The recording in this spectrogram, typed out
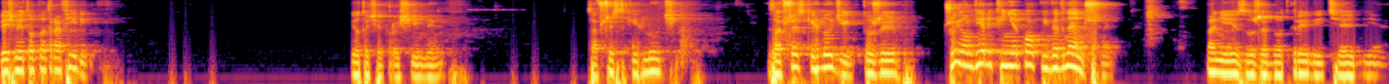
byśmy to potrafili. I o to Cię prosimy za wszystkich ludzi, za wszystkich ludzi, którzy czują wielki niepokój wewnętrzny. Panie Jezu, żeby odkryli Ciebie,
